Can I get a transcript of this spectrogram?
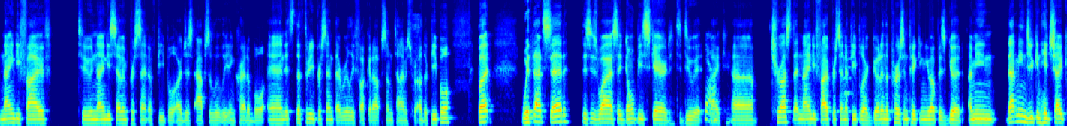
95 to 97% of people are just absolutely incredible. And it's the 3% that really fuck it up sometimes for other people. But with that said, this is why I say don't be scared to do it. Yeah. Like, uh, trust that 95% of people are good and the person picking you up is good. I mean, that means you can hitchhike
